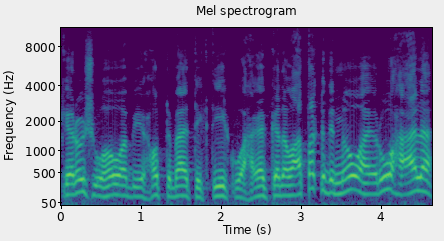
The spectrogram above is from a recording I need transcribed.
كيروش وهو بيحط بقى تكتيك وحاجات كده وأعتقد إن هو هيروح على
